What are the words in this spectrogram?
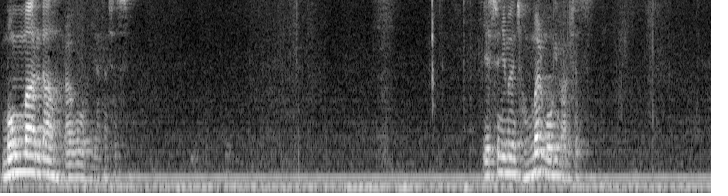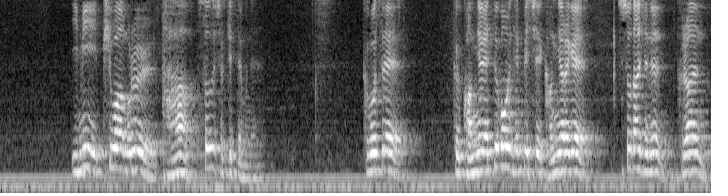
목마르다라고 이야기하셨습니다. 예수님은 정말 목이 마르셨습니다. 이미 피와 물을 다 쏟으셨기 때문에 그곳에 그 광야의 뜨거운 햇빛이 강렬하게 쏟아지는 그러한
